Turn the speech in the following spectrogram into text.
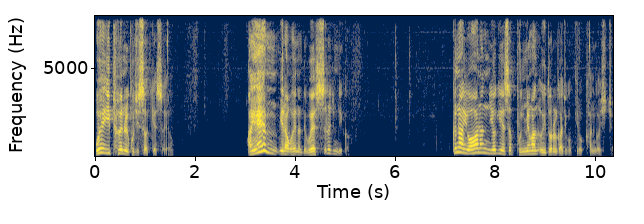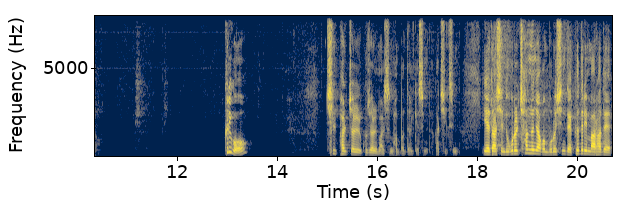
왜 이 표현을 굳이 썼겠어요? I am이라고 했는데 왜 쓰러집니까? 그러나 요한은 여기에서 분명한 의도를 가지고 기록한 것이죠. 그리고 7, 8절, 9절 말씀 한번 더 읽겠습니다. 같이 읽습니다. 이에 다시 누구를 찾느냐고 물으신데 그들이 말하되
